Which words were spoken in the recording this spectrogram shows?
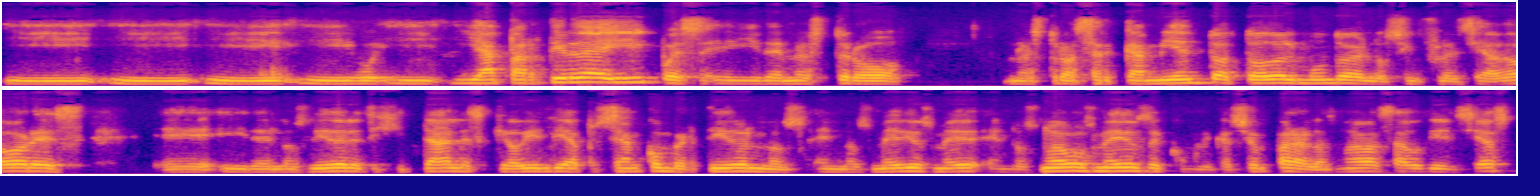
Y, y, y, y, a partir de ahí, pues, y de nuestro nuestro acercamiento a todo el mundo de los influenciadores, eh, y de los líderes digitales que hoy en día pues, se han convertido en los, en los medios, en los nuevos medios de comunicación para las nuevas audiencias,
